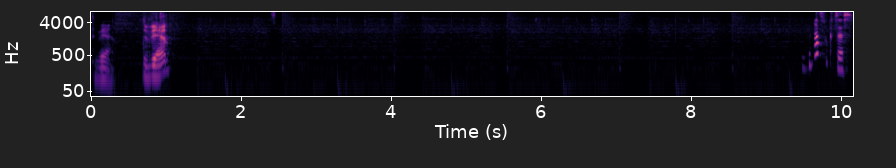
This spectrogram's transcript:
Dwie. Dwie. Na sukces.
